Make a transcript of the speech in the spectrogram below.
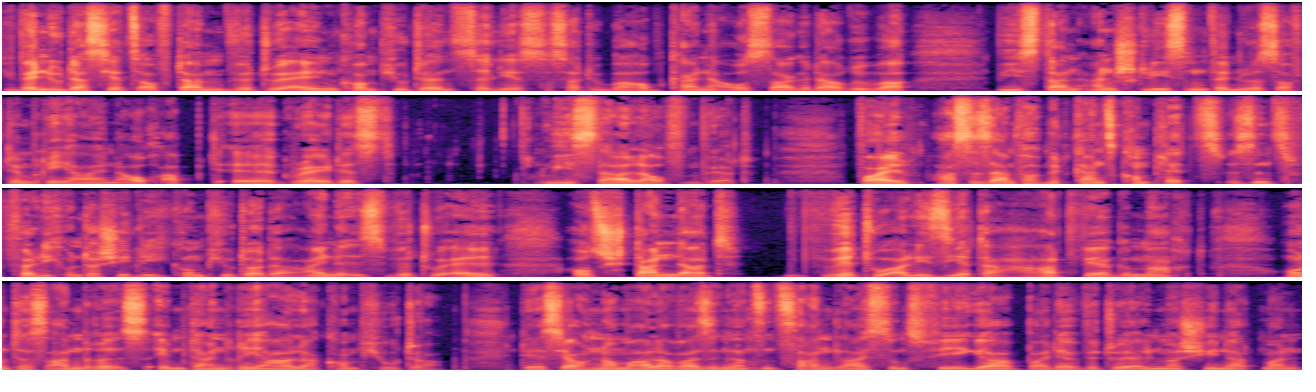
wenn du das jetzt auf deinem virtuellen Computer installierst, das hat überhaupt keine Aussage darüber, wie es dann anschließend, wenn du das auf dem realen auch upgradest, wie es da laufen wird. Weil hast es einfach mit ganz komplett, es sind völlig unterschiedliche Computer. Der eine ist virtuell aus Standard virtualisierter Hardware gemacht und das andere ist eben dein realer Computer. Der ist ja auch normalerweise einen ganzen Zahn leistungsfähiger. Bei der virtuellen Maschine hat man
